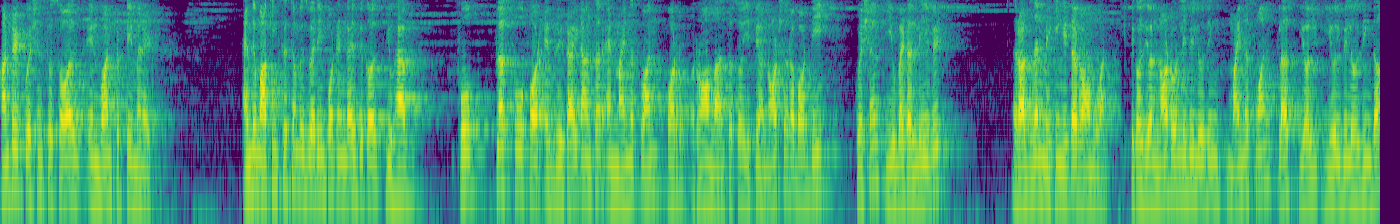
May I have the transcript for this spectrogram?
100 questions to solve in 150 minutes. And the marking system is very important guys because you have 4 plus 4 for every right answer and minus 1 for wrong answer. So if you are not sure about the questions you better leave it rather than making it a wrong one because you will not only be losing minus 1 plus you will you will be losing the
